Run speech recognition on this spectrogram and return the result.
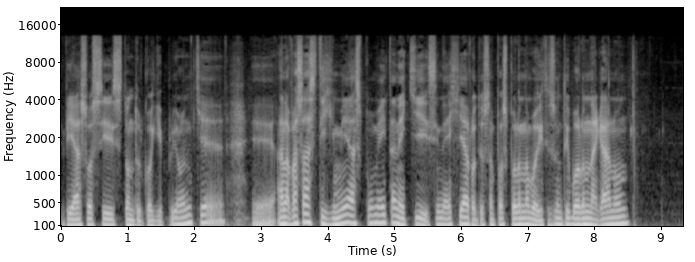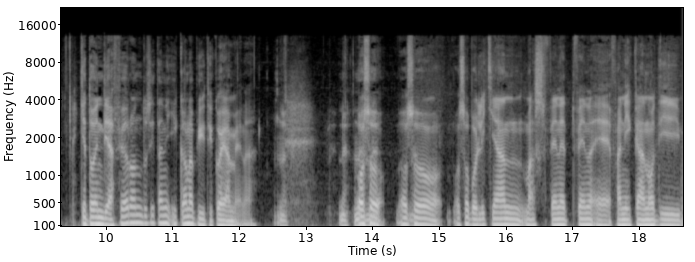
διάσωσης των Τουρκοκυπριών και ε, ανά πάσα στιγμή ας πούμε ήταν εκεί. Συνέχεια ρωτούσαν πώς μπορούν να βοηθήσουν, τι μπορούν να κάνουν και το ενδιαφέρον τους ήταν ικανοποιητικό για μένα. Ναι. Ναι, ναι, όσο, ναι. όσο, όσο πολύ και αν μας φαίνεται, ε, φανήκαν ότι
